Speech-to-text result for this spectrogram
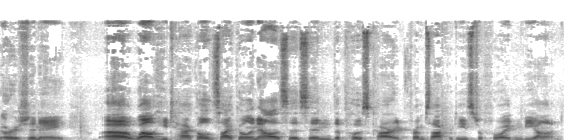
or Genet, uh, while he tackled psychoanalysis in the postcard from Socrates to Freud and beyond.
